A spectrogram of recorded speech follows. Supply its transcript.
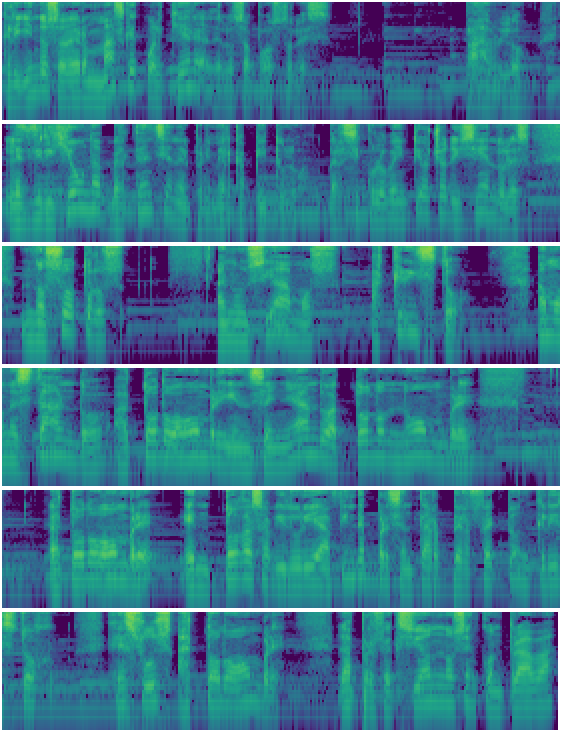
creyendo saber más que cualquiera de los apóstoles. Pablo les dirigió una advertencia en el primer capítulo, versículo 28, diciéndoles, nosotros anunciamos a Cristo, amonestando a todo hombre y enseñando a todo nombre a todo hombre en toda sabiduría, a fin de presentar perfecto en Cristo Jesús a todo hombre. La perfección no se encontraba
